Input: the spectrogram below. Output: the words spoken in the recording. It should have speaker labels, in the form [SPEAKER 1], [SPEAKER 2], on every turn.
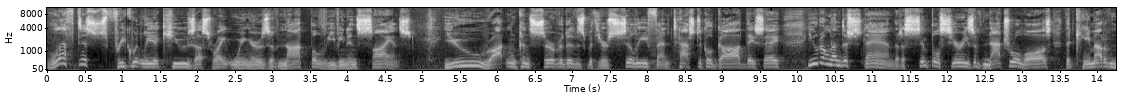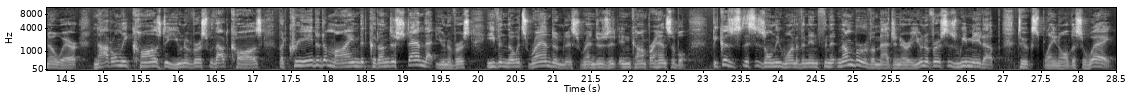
[SPEAKER 1] Leftists frequently accuse us right wingers of not believing in science. You rotten conservatives with your silly, fantastical God, they say, you don't understand that a simple series of natural laws that came out of nowhere not only caused a universe without cause, but created a mind that could understand that universe, even though its randomness renders it incomprehensible. Because this is only one of an infinite number of imaginary universes we made up to explain all this away.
